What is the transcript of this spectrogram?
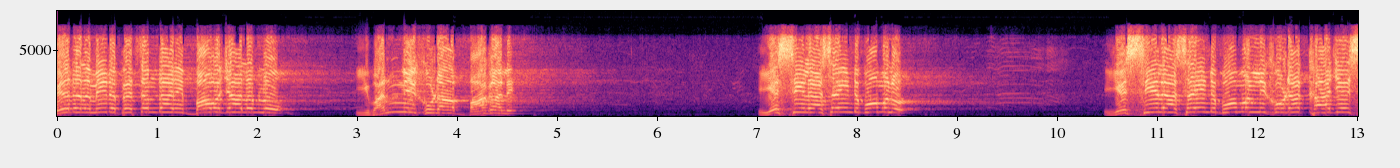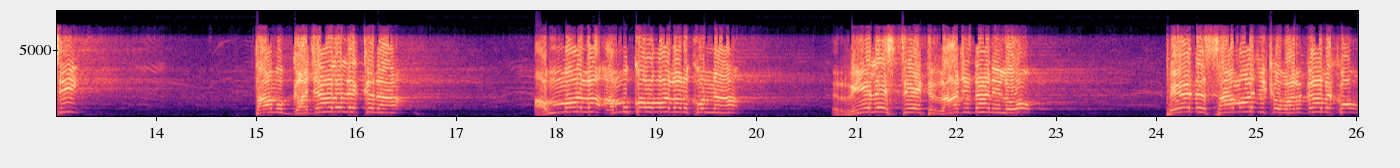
పేదల మీద పెత్తందారి భావజాలంలో ఇవన్నీ కూడా బాగాలే. ఎస్సీల అసైన్డ్ భూములు ఎస్సీల అసైన్డ్ భూముల్ని కూడా కాజేసి తాము గజాల లెక్కన అమ్మాల అమ్ముకోవాలనుకున్న రియల్ ఎస్టేట్ రాజధానిలో పేద సామాజిక వర్గాలకు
